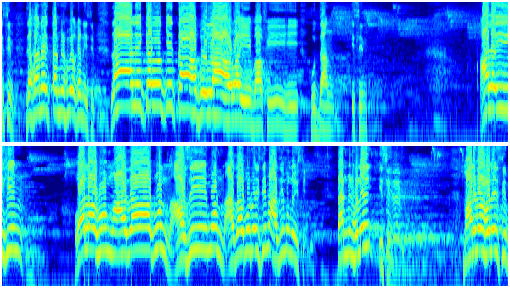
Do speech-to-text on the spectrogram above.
ইসিম। যেখানে তানমিন হবে ওখানে ইসিম। জালিকাল কিতাবুল রাইবা ফিহি হুদান ইসিম। আলাইহিম ওয়ালাহুম আযাবুন আজিমুন আযাবুন ইসিম আজিমুন ইসিম। তানমিন হলেই ইসিম। মারবা হলে ইসিম।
